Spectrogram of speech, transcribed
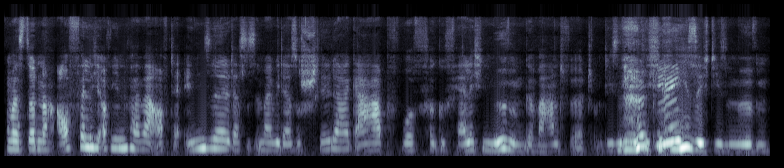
Und was dort noch auffällig auf jeden Fall war auf der Insel, dass es immer wieder so Schilder gab, wo für gefährlichen Möwen gewarnt wird. Und die sind wirklich Wirklich? riesig, diese Möwen.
